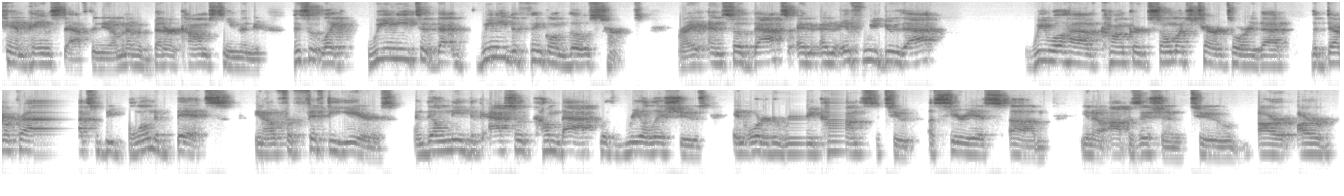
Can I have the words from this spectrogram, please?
campaign staff than you. I'm going to have a better comms team than you. This is like we need to that we need to think on those terms right? And so that's and and if we do that we will have conquered so much territory that the democrats would be blown to bits you know for 50 years and they'll need to actually come back with real issues in order to reconstitute a serious um, you know opposition to our our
